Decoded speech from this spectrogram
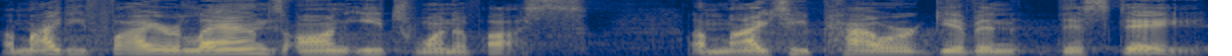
A mighty fire lands on each one of us. A mighty power given this day,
